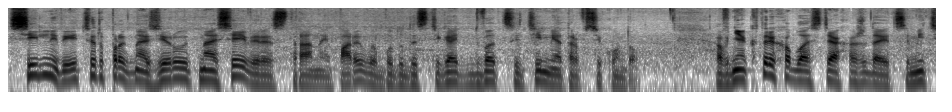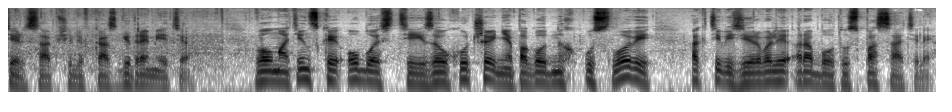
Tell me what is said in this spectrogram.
Сильный ветер прогнозируют на севере страны. Порывы будут достигать 20 метров в секунду. В некоторых областях ожидается метель, сообщили в Казгидромете. В Алматинской области из-за ухудшения погодных условий активизировали работу спасатели.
